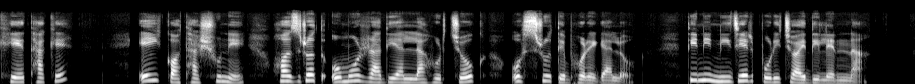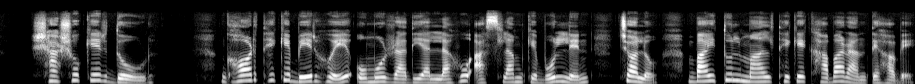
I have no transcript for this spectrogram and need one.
খেয়ে থাকে? এই কথা শুনে হজরত ওমর রাদিয়াল্লাহুর চোখ অশ্রুতে ভরে গেল। তিনি নিজের পরিচয় দিলেন না। শাসকের দৌড়। ঘর থেকে বের হয়ে ওমর রাদিয়াল্লাহু আসলামকে বললেন, চলো, বাইতুল মাল থেকে খাবার আনতে হবে।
